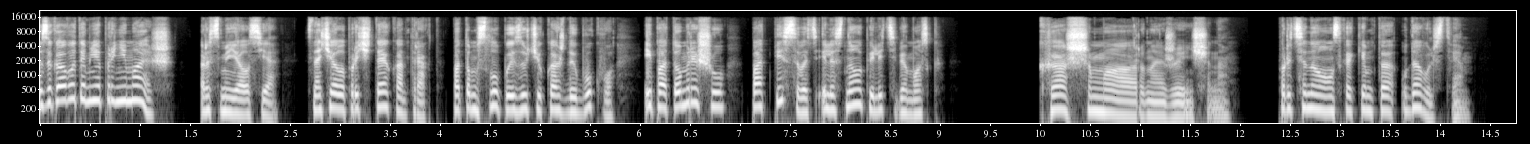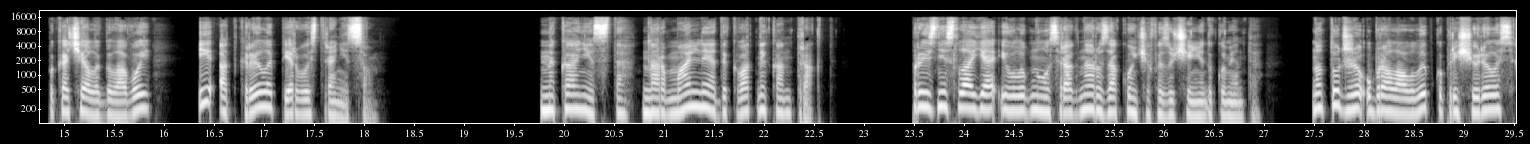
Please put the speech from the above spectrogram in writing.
За кого ты меня принимаешь? Рассмеялась я. Сначала прочитаю контракт, потом с лупой изучу каждую букву и потом решу, подписывать или снова пилить тебе мозг. «Кошмарная женщина», — протянул он с каким-то удовольствием. Покачала головой и открыла первую страницу. «Наконец-то нормальный адекватный контракт», — произнесла я и улыбнулась Рагнару, закончив изучение документа. Но тут же убрала улыбку, прищурилась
